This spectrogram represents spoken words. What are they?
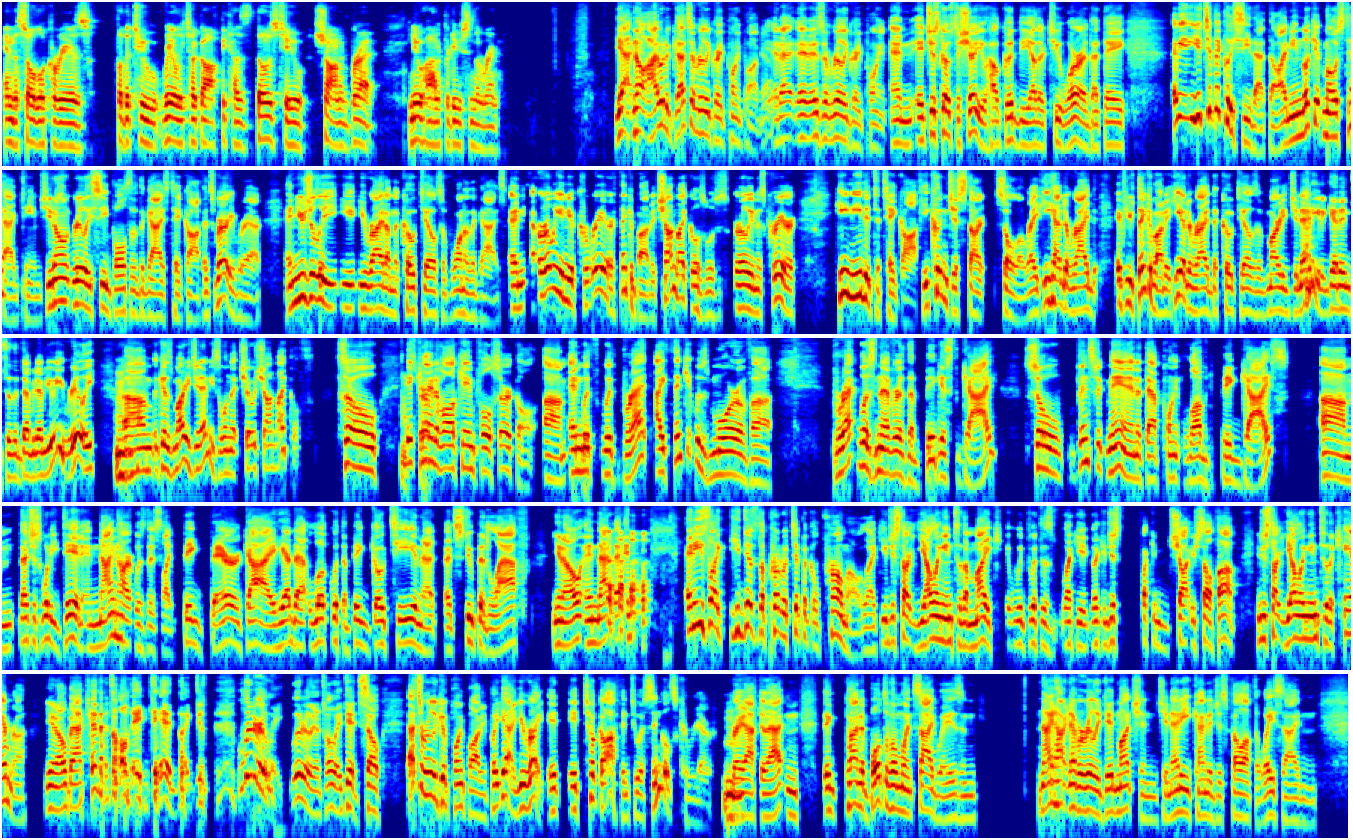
and the solo careers for the two really took off because those two, Shawn and Bret, knew how to produce in the ring. Yeah, no, I would. That's a really great point, Bobby. It, it is a really great point, and it just goes to show you how good the other two were. That they, I mean, you typically see that though. I mean, look at most tag teams. You don't really see both of the guys take off. It's very rare, and usually you, you ride on the coattails of one of the guys. And early in your career, think about it. Shawn Michaels was early in his career he needed to take off. He couldn't just start solo, right? He had to ride, if you think about it, he had to ride the coattails of Marty Jannetty to get into the WWE, really, Mhm. um, because Marty Jannetty's the one that chose Shawn Michaels. So That's it true. kind of all came full circle. Um, and with with Bret, I think it was more of a Bret was never the biggest guy. So Vince McMahon at that point loved big guys. Um, that's just what he did. And Neidhart was this like big bear guy. He had that look with the big goatee and that that stupid laugh, you know, and that, that- and, and he's like he does the prototypical promo. Like you just start yelling into the mic with with his like you like you just fucking shot yourself up. You just start yelling into the camera. You know, back then that's all they did. Like just literally, literally, that's all they did. So that's a really good point, Bobby. But yeah, you're right. It it took off into a singles career Mhm. right after that, and they kind of both of them went sideways. And Neidhart never really did much, and Jannetty kind of just fell off the wayside. And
